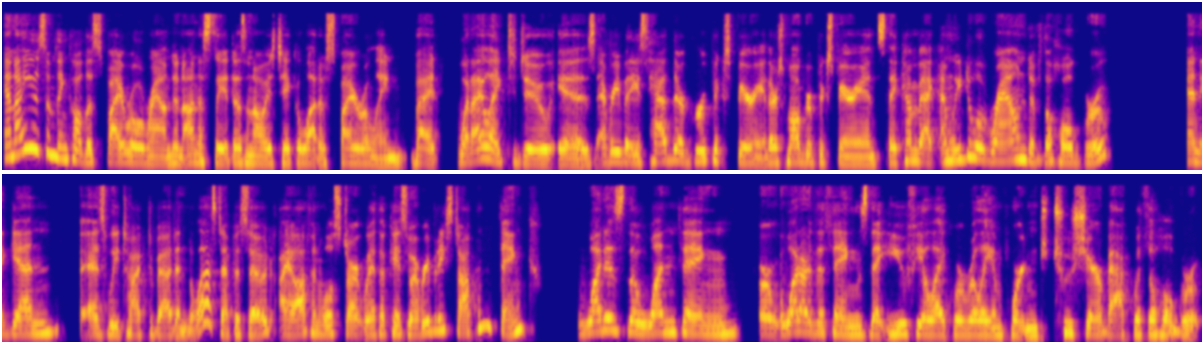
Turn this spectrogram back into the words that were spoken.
And I use something called the spiral round. And honestly, it doesn't always take a lot of spiraling. But what I like to do is everybody's had their group experience, their small group experience. They come back and we do a round of the whole group. And again, as we talked about in the last episode, I often will start with okay, so everybody stop and think what is the one thing or what are the things that you feel like were really important to share back with the whole group?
